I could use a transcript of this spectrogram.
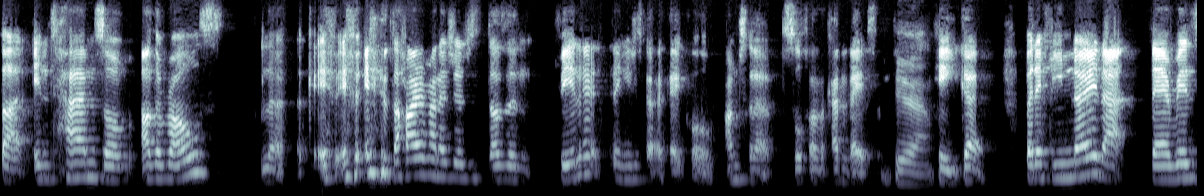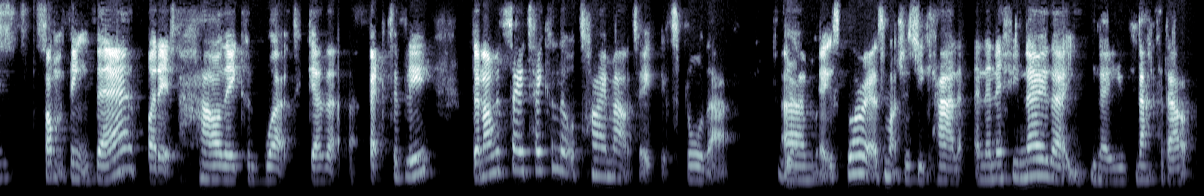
But in terms of other roles, look, if, if, if the hiring manager just doesn't feel it, then you just go, okay, cool. I'm just gonna source other candidates. yeah. Here you go. But if you know that there is something there, but it's how they could work together effectively, then I would say take a little time out to explore that. Yeah. Um, explore it as much as you can, and then if you know that you know you've knackered out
